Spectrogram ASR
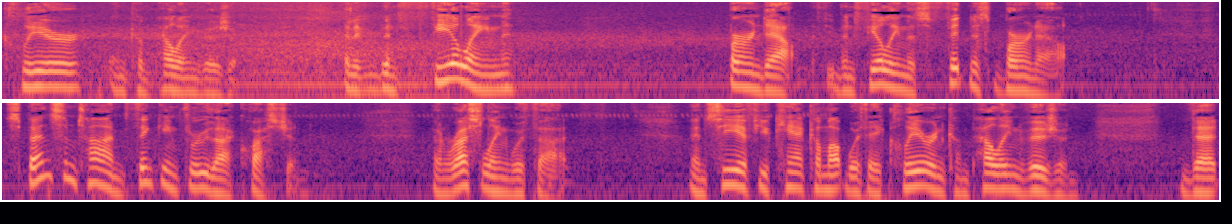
clear and compelling vision? And if you've been feeling burned out, if you've been feeling this fitness burnout, spend some time thinking through that question and wrestling with that and see if you can't come up with a clear and compelling vision that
